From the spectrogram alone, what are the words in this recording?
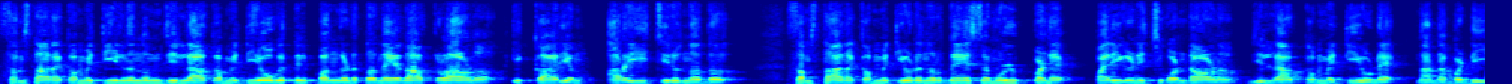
സംസ്ഥാന കമ്മിറ്റിയിൽ നിന്നും ജില്ലാ കമ്മിറ്റി യോഗത്തിൽ പങ്കെടുത്ത നേതാക്കളാണ് ഇക്കാര്യം അറിയിച്ചിരുന്നത്. സംസ്ഥാന കമ്മിറ്റിയുടെ നിർദ്ദേശം ഉൾപ്പെടെ പരിഗണിച്ചുകൊണ്ടാണ് ജില്ലാ കമ്മിറ്റിയുടെ നടപടി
